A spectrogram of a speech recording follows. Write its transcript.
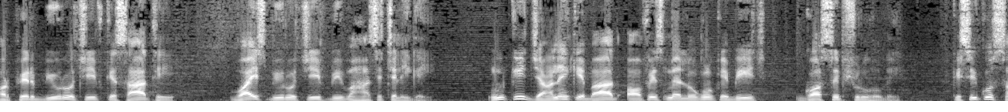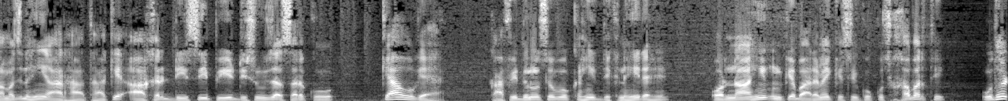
और फिर ब्यूरो चीफ के साथ ही वाइस ब्यूरो चीफ भी वहाँ से चली गई। उनके जाने के बाद ऑफ़िस में लोगों के बीच गॉसिप शुरू हो गई। किसी को समझ नहीं आ रहा था कि आखिर डीसीपी डिसूजा सर को क्या हो गया है। काफ़ी दिनों से वो कहीं दिख नहीं रहे और ना ही उनके बारे में किसी को कुछ खबर थी। उधर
